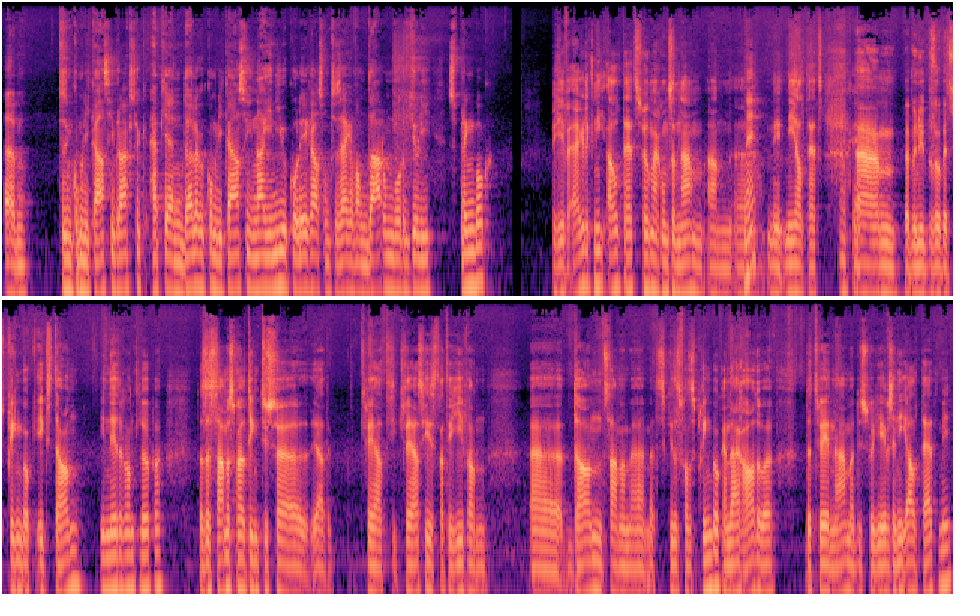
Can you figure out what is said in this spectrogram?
Ehm, het is een communicatievraagstuk. Heb jij een duidelijke communicatie naar je nieuwe collega's om te zeggen van daarom worden jullie Springbok? We geven eigenlijk niet altijd zomaar onze naam aan. eh, Nee? niet altijd. Ehm, we hebben nu bijvoorbeeld Springbok X-Down in Nederland lopen. Dat is een samensmelting tussen eh, ja, de creatie, creatiestrategie van eh, Down samen met, met de skills van Springbok. En daar houden we de twee namen. Dus we geven ze niet altijd mee.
